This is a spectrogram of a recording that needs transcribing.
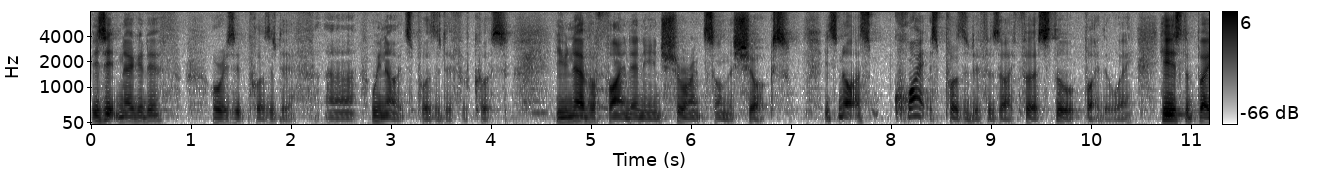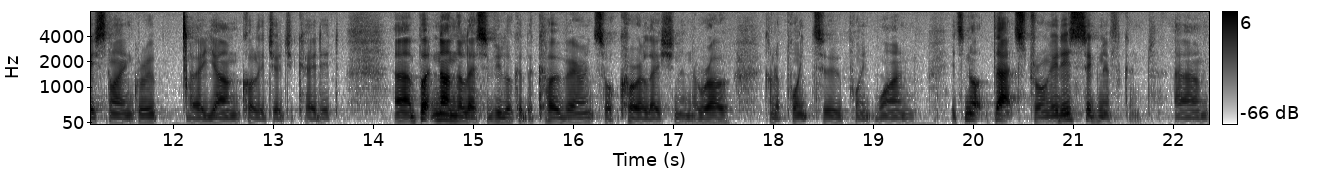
Is it negative or is it positive? Uh, we know it's positive, of course. You never find any insurance on the shocks. It's not as, quite as positive as I first thought, by the way. Here's the baseline group, uh, young, college educated. Uh, but nonetheless, if you look at the covariance or correlation in the row, kind of 0.2, 0.1, it's not that strong. It is significant. Um,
